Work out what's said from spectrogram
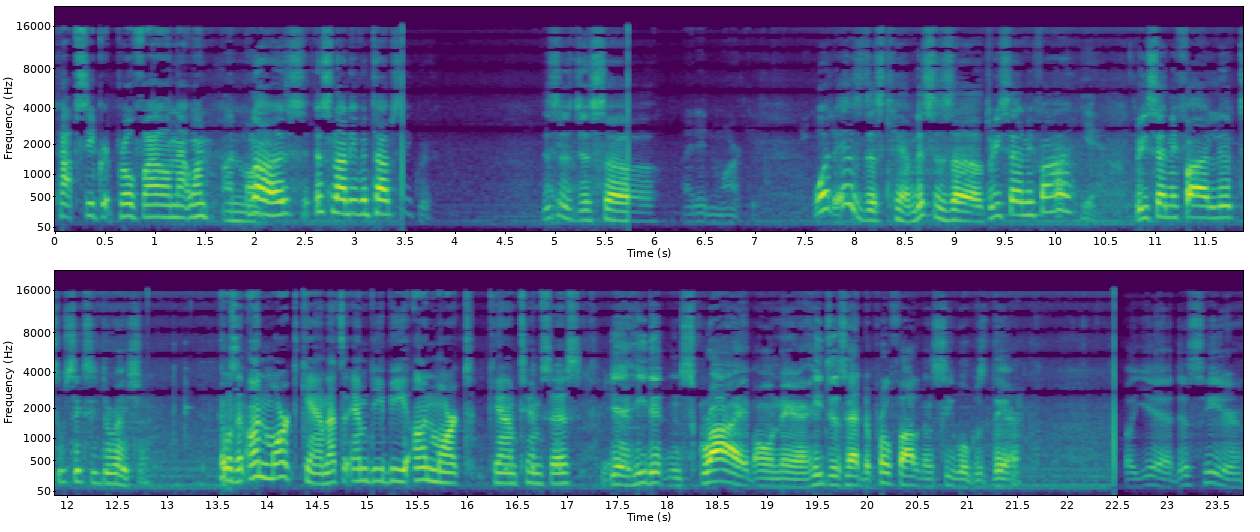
Top secret profile on that one. Unmarked. No, it's it's not even top secret. This is just uh I didn't mark it. what is this cam? This is uh 375? Yeah. 375 lift 260 duration. It was an unmarked cam. That's an MDB unmarked cam. Tim says. Yeah, he didn't scribe on there. He just had to profile it and see what was there. But yeah, this here,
